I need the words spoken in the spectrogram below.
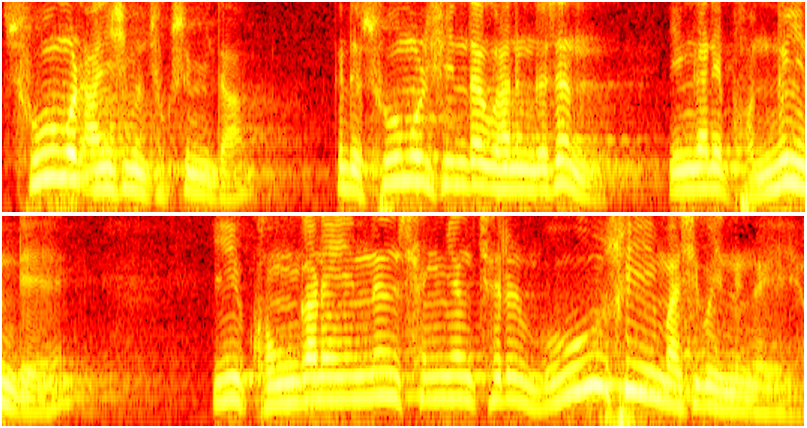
숨을 안 쉬면 죽습니다. 근데 숨을 쉰다고 하는 것은 인간의 본능인데 이 공간에 있는 생명체를 무수히 마시고 있는 거예요.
